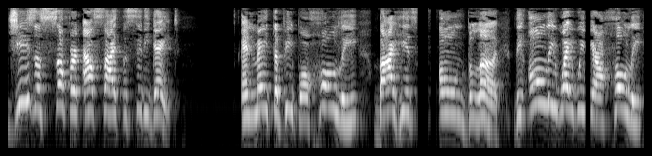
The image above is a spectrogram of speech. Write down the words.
Jesus suffered outside the city gate and made the people holy by his own blood. The only way we are holy,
